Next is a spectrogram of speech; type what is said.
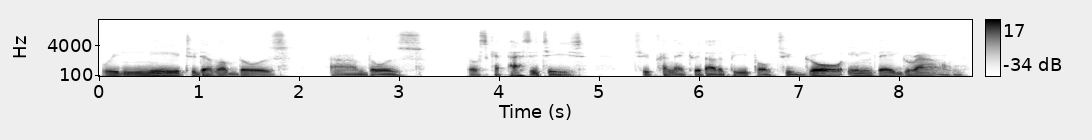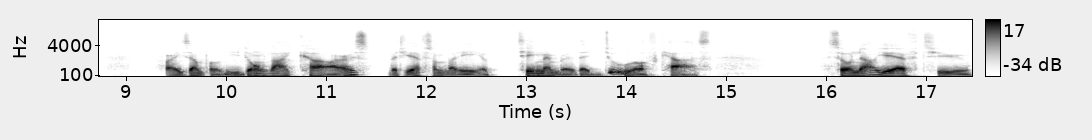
We need to develop those um, those those capacities to connect with other people, to go in their ground. For example, you don't like cars, but you have somebody, a team member that do love cars so now you have to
